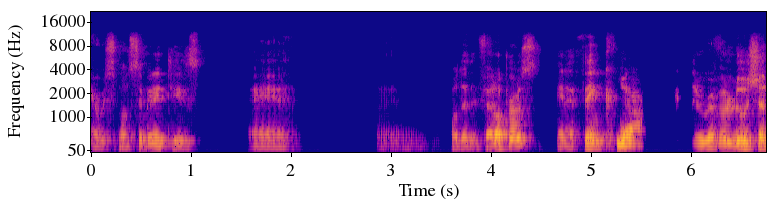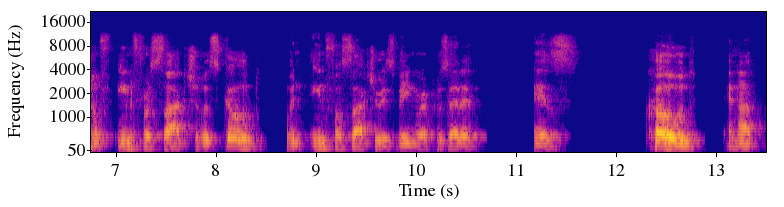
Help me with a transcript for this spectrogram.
uh, responsibilities uh, uh, for the developers, and I think yeah. the revolution of infrastructure as code, when infrastructure is being represented as code and not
